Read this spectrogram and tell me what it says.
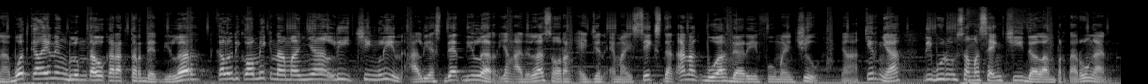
Nah, buat kalian yang belum tahu karakter Dead Dealer, kalau di komik namanya Li Qinglin alias Dead Dealer yang adalah seorang agen MI6 dan anak buah dari Fu Manchu yang akhirnya dibunuh sama Shang-Chi dalam pertarungan.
